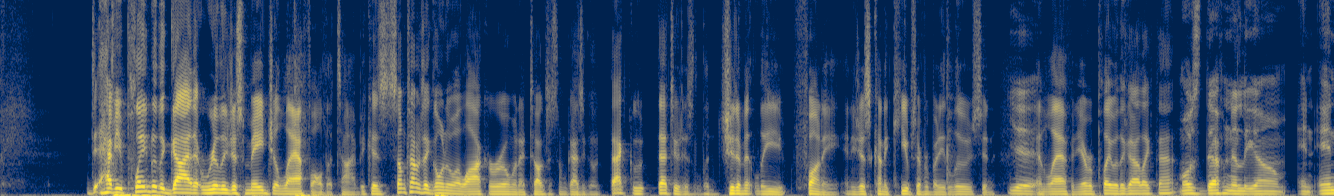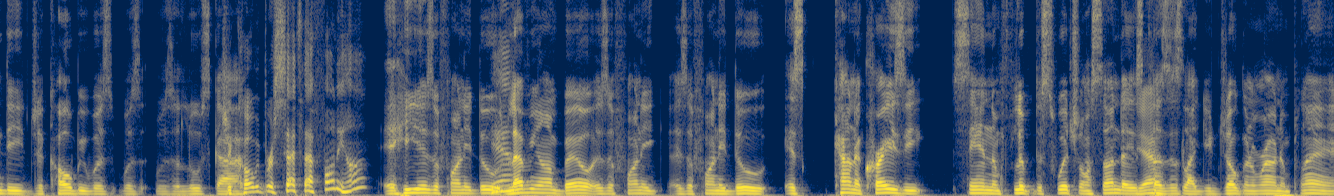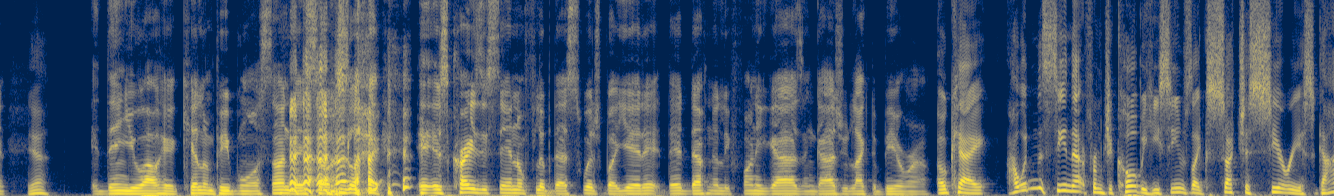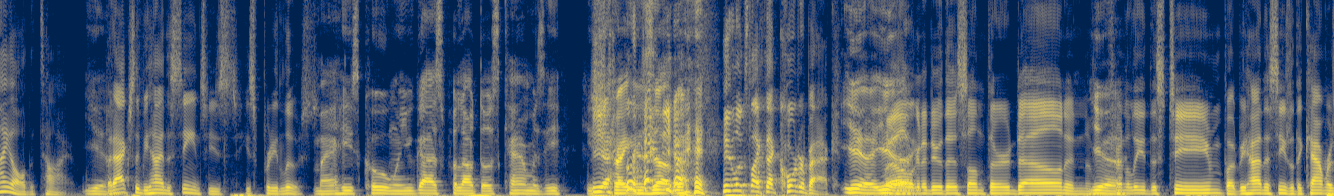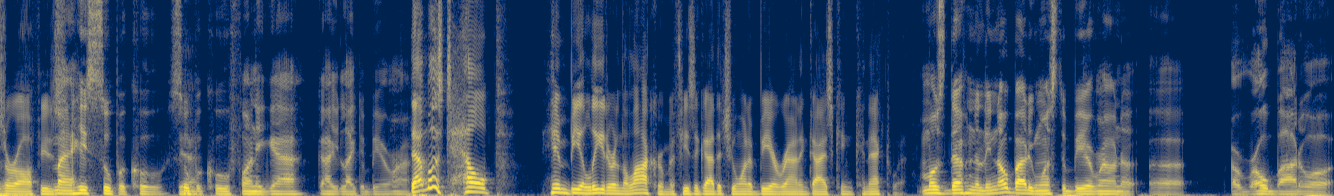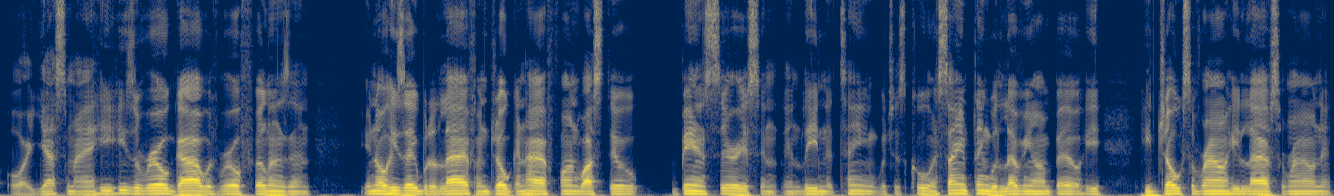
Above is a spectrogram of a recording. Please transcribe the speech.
Have you played with a guy that really just made you laugh all the time? Because sometimes I go into a locker room and I talk to some guys and go, "That that dude is legitimately funny," and he just kind of keeps everybody loose and, yeah. and laughing. You ever play with a guy like that? Most definitely. Um, in Indy, Jacoby was was was a loose guy. Jacoby Brissett's that funny, huh? Eh, He is a funny dude. Yeah. Le'Veon Bell is a funny is a funny dude. It's kind of crazy seeing them flip the switch on Sundays Yeah. because it's like you're joking around and playing, Yeah. And then you out here killing people on Sunday. so it's like it's crazy seeing them flip that switch. But yeah, they they're definitely funny guys and guys you like to be around. okay, I wouldn't have seen that from Jacoby. He seems like such a serious guy all the time. Yeah. But actually, behind the scenes, he's he's pretty loose. Man, he's cool. When you guys pull out those cameras, he he Yeah, straightens up. yeah. He looks like that quarterback. yeah, yeah. Well, we're gonna do this on third down, and I'm Yeah. trying to lead this team. But behind the scenes, when the cameras are off, he's Man, he's super cool. Super cool, funny guy. Guy you like to be around. that must help him be a leader in the locker room if he's a guy that you want to be around and guys can connect with. Most definitely, nobody wants to be around a a, a robot or or a yes man. He he's a real guy with real feelings, and you know he's able to laugh and joke and have fun while still being serious and, and leading the team, which is cool. And same thing with Le'Veon Bell. He he jokes around, he laughs around, and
